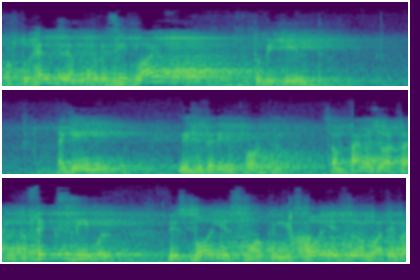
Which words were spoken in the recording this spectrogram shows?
or to help them to receive life to be healed. Again, this is very important. Sometimes you are trying to fix people. This boy is smoking, this boy is doing whatever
